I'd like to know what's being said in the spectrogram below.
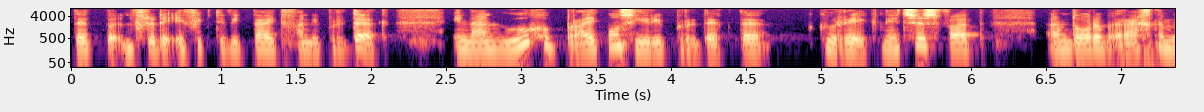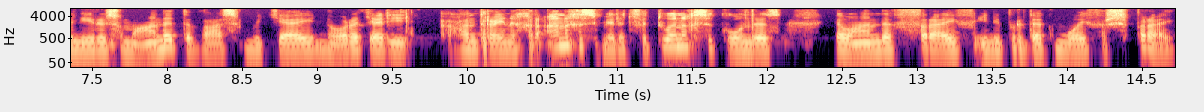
dit beïnvloed die effektiwiteit van die produk. En dan hoe gebruik ons hierdie produkte korrek? Net soos wat um, daar 'n regte manier is om hande te was, moet jy nadat jy die handreiniger aangesmeer het vir 20 sekondes jou hande vryf en die produk mooi versprei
